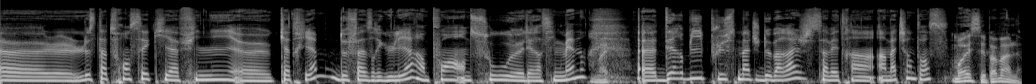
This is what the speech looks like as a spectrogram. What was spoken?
Euh, le Stade français qui a fini euh, quatrième de phase régulière, un point en dessous euh, les Racing Men. Ouais. Euh, derby plus match de barrage, ça va être un, un match intense. Ouais, c'est pas mal.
